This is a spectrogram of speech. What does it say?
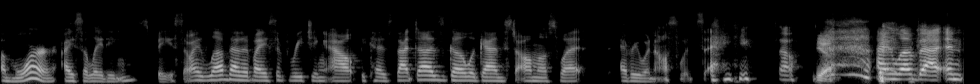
a more isolating space. So I love that advice of reaching out because that does go against almost what everyone else would say. so Yeah. I love that. And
